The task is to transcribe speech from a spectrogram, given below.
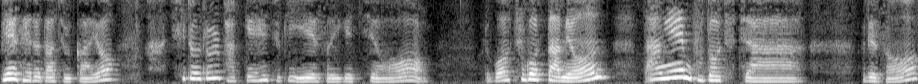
왜 데려다 줄까요? 아, 치료를 받게 해주기 위해서이겠죠. 그리고 죽었다면 땅에 묻어주자. 그래서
